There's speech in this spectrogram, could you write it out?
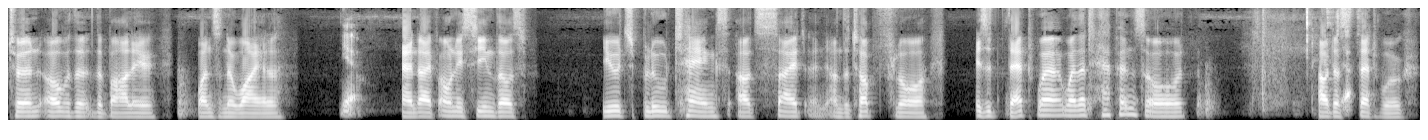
turn over the, the barley once in a while. Yeah. And I've only seen those huge blue tanks outside and on the top floor. Is it that where where that happens or how does Yeah. that work?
